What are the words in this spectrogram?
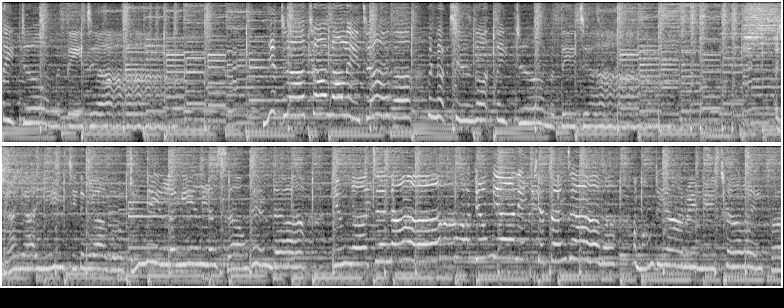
သိတော့မသိကြမြစ်တာထားနာလေကြပါမနှက်ဖြန်ကသိတော့မသိကြအရာရာအရေးကြီးသမျှကိုဒီနေ့လည်းငင်းလှဆောင်တဲ့တာပြုငါတင်နာအပြုံးများနဲ့ဖြတ်တန်းကြပါအမောင်တရားတွေမိထားလိုက်ပါ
